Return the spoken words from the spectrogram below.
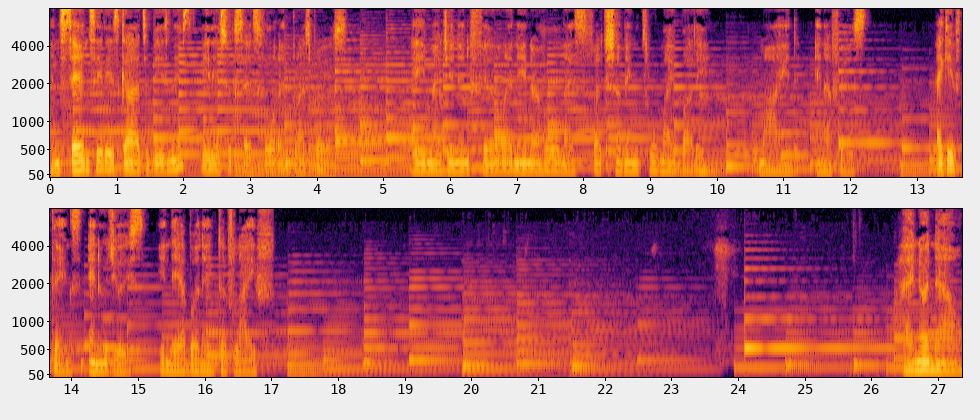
and since it is God's business, it is successful and prosperous. I imagine and feel an inner wholeness functioning through my body, mind, and affairs. I give thanks and rejoice in the abundance of life. I know now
